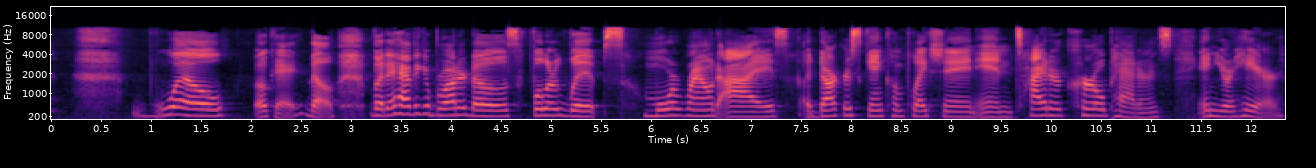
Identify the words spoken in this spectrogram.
well, Okay, no. But having a broader nose, fuller lips, more round eyes, a darker skin complexion, and tighter curl patterns in your hair.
